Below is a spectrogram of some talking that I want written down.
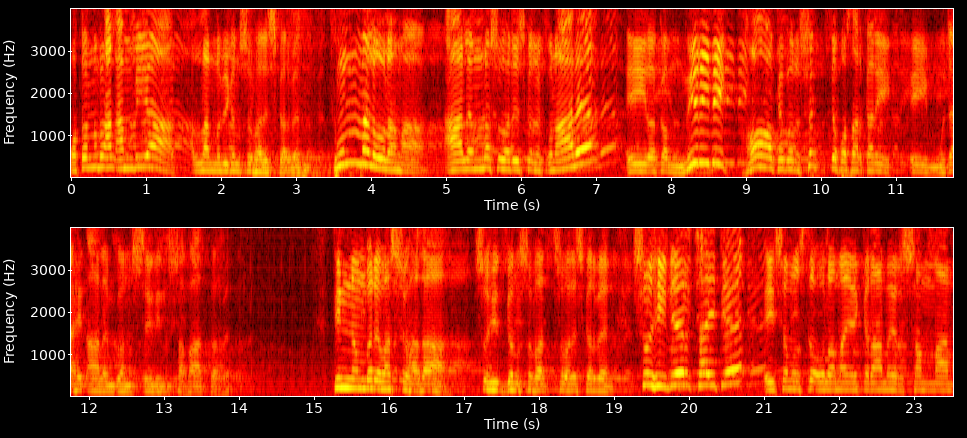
প্রথম নম্বর আল আম্বিয়া আল্লাহ নবীগণ সুপারিশ করবেন। সুন্নাল ওলামা, আলেমরা সুপারিশ করবেন। কোন আলেম এই রকম নিরিবিক হক এবং সত্য প্রসারকারী এই মুজাহিদ আলেমগণ সেদিন সফাত করবেন। তিন নম্বরে ভাষ্যহাদা শহীদগণ সুফা- সুপারিশ করবেন। শহীদের চাইতে এই সমস্ত ওলামায়ে কেরামের সম্মান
